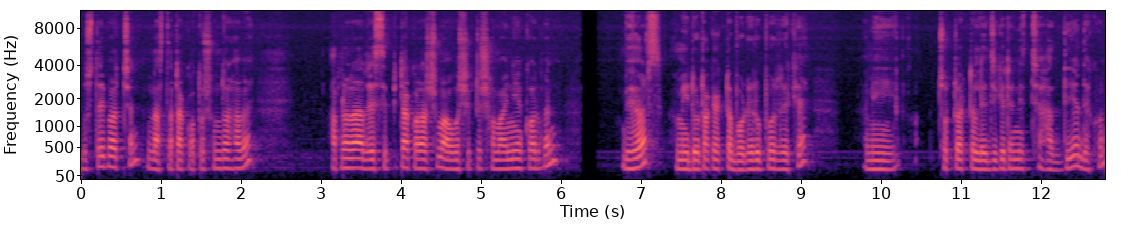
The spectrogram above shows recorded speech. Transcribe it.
বুঝতেই পারছেন নাস্তাটা কত সুন্দর হবে। আপনারা রেসিপিটা করার সময় অবশ্যই একটু সময় নিয়ে করবেন। ভিউয়ার্স আমি ডোটাকে একটা বোর্ডের উপর রেখে আমি ছোট্ট একটা লেজি কেটে নিচ্ছে, হাত দিয়ে, দেখুন।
